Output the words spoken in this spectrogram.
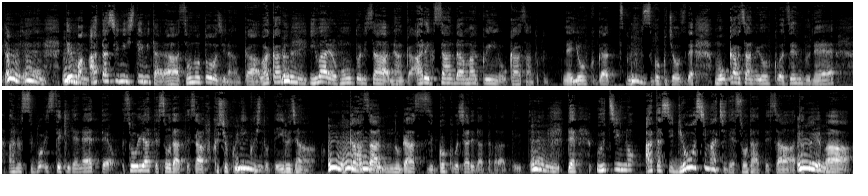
たわけ。でも、私にしてみたら、その当時なんか、わかる、いわゆる本当にさ、なんか、アレクサンダー・マック・イーンのお母さんとか、ね、洋服が作るのがすごく上手で、もうお母さんの洋服は全部ね、あの、すごい素敵でねって、そうやって育ってさ、服飾に行く人っているじゃん。お母さんのがすごくおしゃれだったからって言って、でうちの私漁師町で育ってさ例えば、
